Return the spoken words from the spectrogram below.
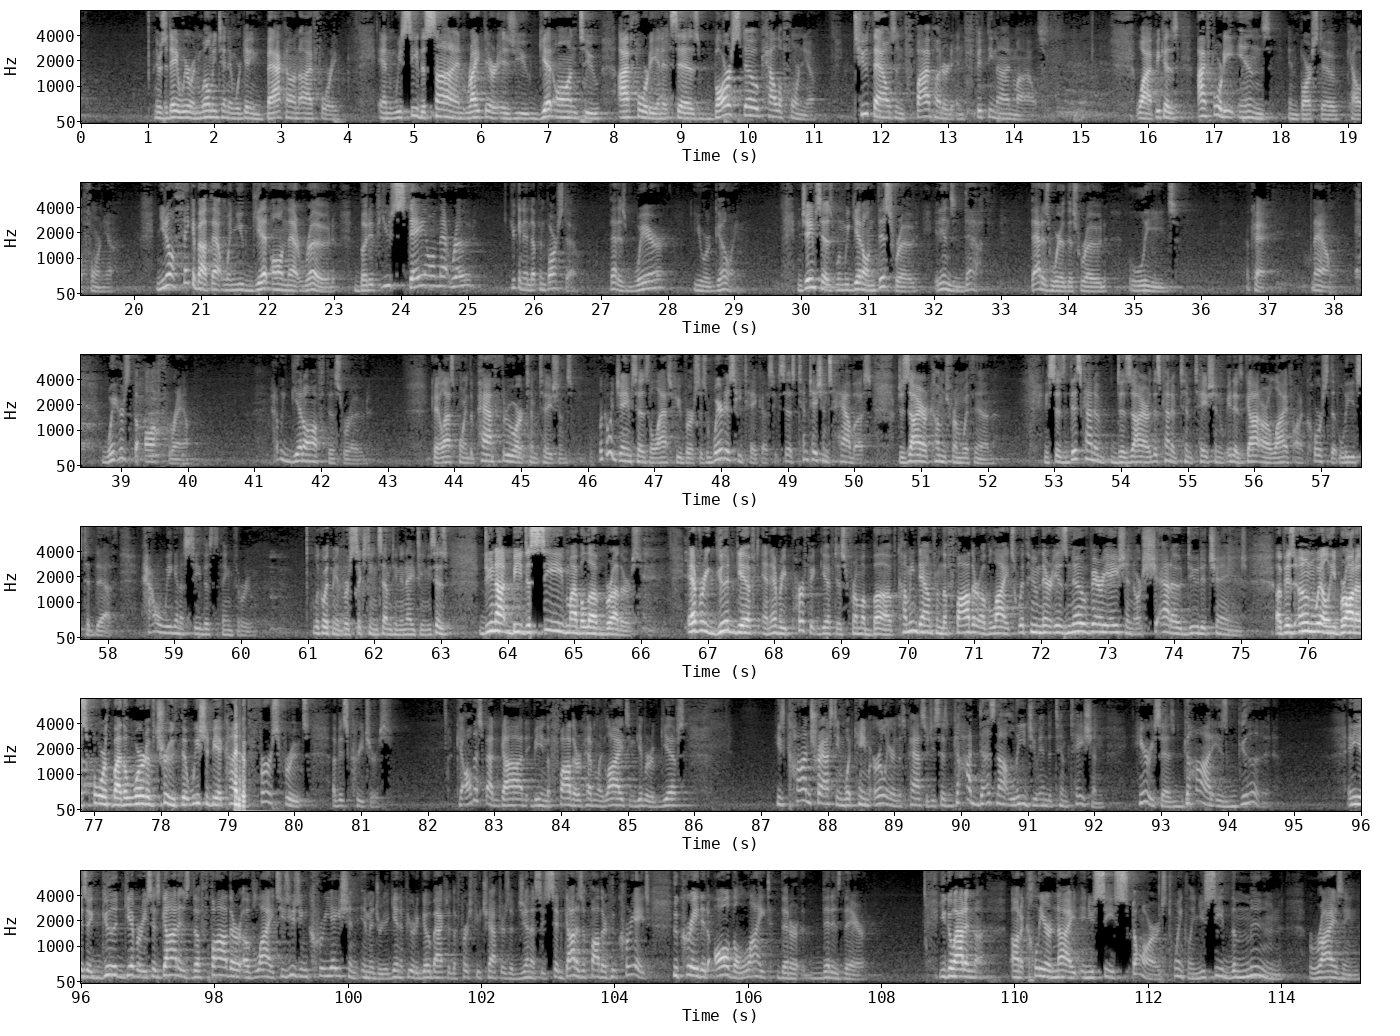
There's a day we were in Wilmington and we're getting back on I 40 and we see the sign right there as you get on to I 40, and it says Barstow, California. 2,559 miles. Why? Because I 40 ends in Barstow, California. And you don't think about that when you get on that road, but if you stay on that road, you can end up in Barstow. That is where you are going. And James says when we get on this road, it ends in death. That is where this road leads. Okay, now, where's the off ramp how do we get off this road? Okay, last point the path through our temptations. Look at what James says the last few verses. Where does he take us? He says, Temptations have us, desire comes from within. And he says, This kind of desire, this kind of temptation, it has got our life on a course that leads to death. How are we going to see this thing through? Look with me at verse 16, 17, and 18. He says, Do not be deceived, my beloved brothers. Every good gift and every perfect gift is from above, coming down from the Father of lights, with whom there is no variation or shadow due to change. Of his own will, he brought us forth by the word of truth, that we should be a kind of first fruits of his creatures. Okay, all this about God being the Father of heavenly lights and giver of gifts. He's contrasting what came earlier in this passage. He says, God does not lead you into temptation. Here he says, God is good. And he is a good giver. He says God is the father of lights. He's using creation imagery. Again, if you were to go back to the first few chapters of Genesis, he said God is a father who creates, who created all the light that, are, that is there. You go out in, the, on a clear night and you see stars twinkling, you see the moon rising.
